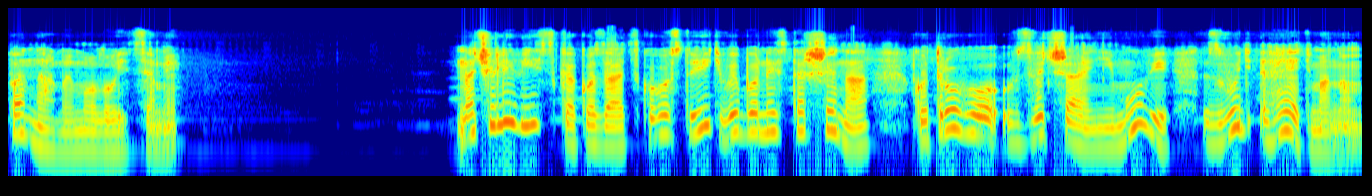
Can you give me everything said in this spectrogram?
панами молойцями. На чолі війська козацького стоїть виборний старшина, котрого в звичайній мові звуть гетьманом.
